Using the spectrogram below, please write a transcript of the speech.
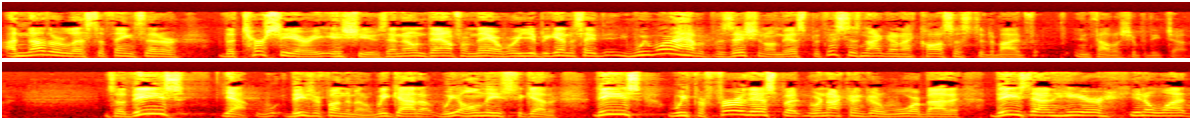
another list of things that are the tertiary issues. And on down from there, where you begin to say, we want to have a position on this, but this is not going to cause us to divide in fellowship with each other. So these, yeah, w- these are fundamental. We gotta, we own these together. These, we prefer this, but we're not going to go to war about it. These down here, you know what?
